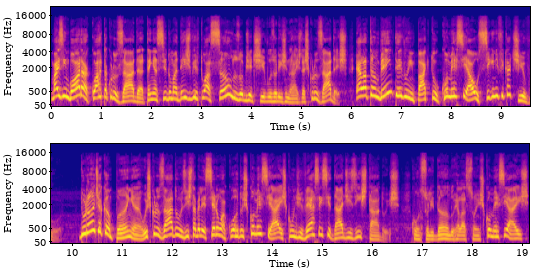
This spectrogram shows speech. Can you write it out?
Mas, embora a Quarta Cruzada tenha sido uma desvirtuação dos objetivos originais das cruzadas, ela também teve um impacto comercial significativo. Durante a campanha, os cruzados estabeleceram acordos comerciais com diversas cidades e estados, consolidando relações comerciais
